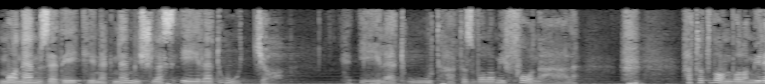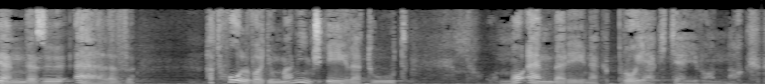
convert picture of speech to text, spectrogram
ma nemzedékének nem is lesz életútja. Életút, hát az valami fonál. Hát ott van valami rendező elv. Hát hol vagyunk? Már nincs életút. A ma emberének projektjei vannak.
